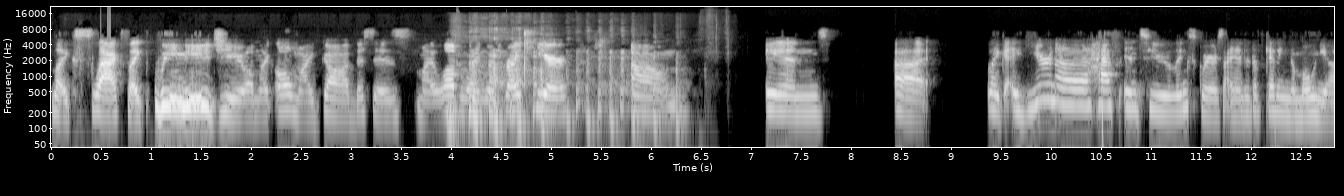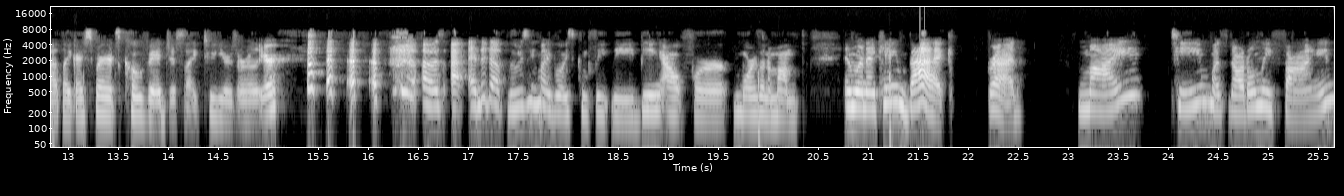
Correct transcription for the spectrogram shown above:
like slacks like we need you. I'm like, "Oh my god, this is my love language right here." Um and uh like a year and a half into LinkSquares, I ended up getting pneumonia. Like I swear it's COVID just like 2 years earlier. I was I ended up losing my voice completely, being out for more than a month. And when I came back, Brad, my team was not only fine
